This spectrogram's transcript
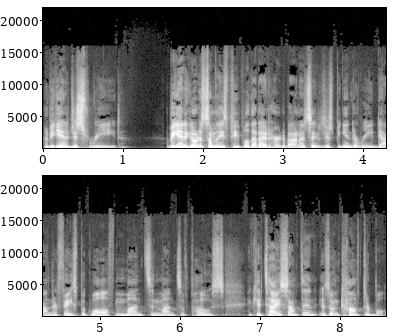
And I began to just read. I began to go to some of these people that I'd heard about, and I said, just begin to read down their Facebook wall of months and months of posts. And can I tell you something? It was uncomfortable.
